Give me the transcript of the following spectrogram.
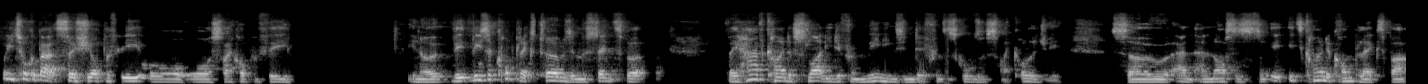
when you talk about sociopathy or, or psychopathy, you know, th- these are complex terms in the sense that they have kind of slightly different meanings in different schools of psychology. So, and, and narcissism, it, it's kind of complex, but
